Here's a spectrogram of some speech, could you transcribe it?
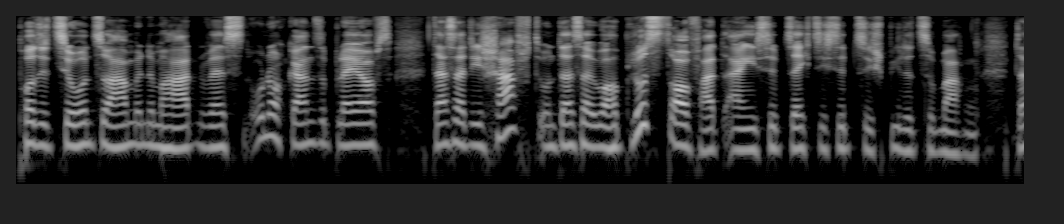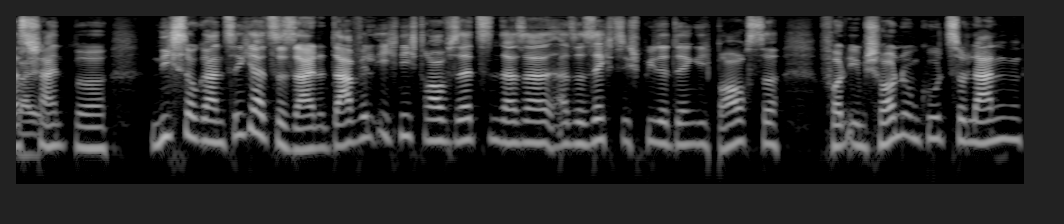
Position zu haben in einem harten Westen und noch ganz ganze Playoffs, dass er die schafft und dass er überhaupt Lust drauf hat, eigentlich 60, 70 Spiele zu machen. Das Weil scheint mir nicht so ganz sicher zu sein. Und da will ich nicht drauf setzen, dass er, also 60 Spiele, denke ich, brauchst du von ihm schon, um gut zu landen.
